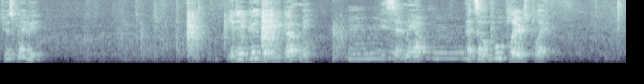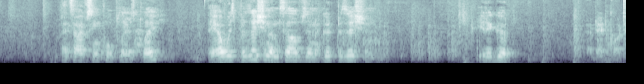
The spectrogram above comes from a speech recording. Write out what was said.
Just maybe. You did good though. You got me. Mm-hmm. You set me up. That's how pool players play. That's how I've seen pool players play. They always position themselves in a good position. You did good. You did good.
